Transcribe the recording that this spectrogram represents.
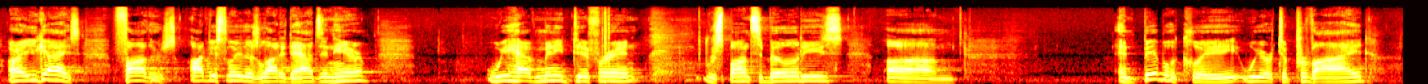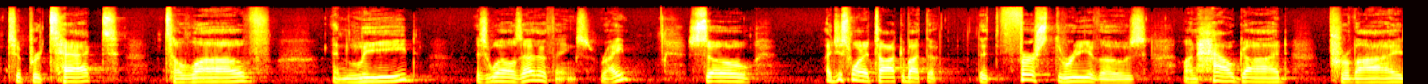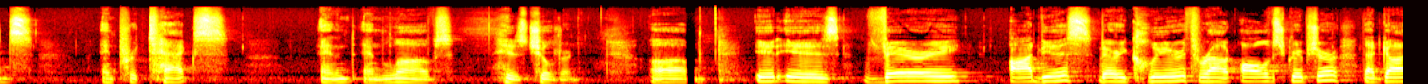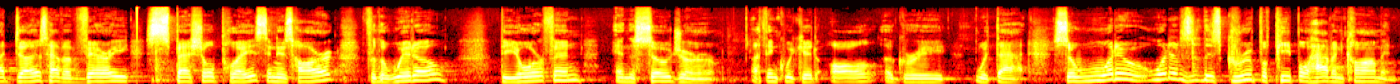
All right, you guys, fathers, obviously there's a lot of dads in here. We have many different responsibilities. Um, and biblically, we are to provide, to protect, to love, and lead, as well as other things, right? So I just want to talk about the, the first three of those on how God provides and protects and, and loves his children. Uh, it is very obvious, very clear throughout all of Scripture that God does have a very special place in his heart for the widow, the orphan, and the sojourner. I think we could all agree with that. So, what, do, what does this group of people have in common?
